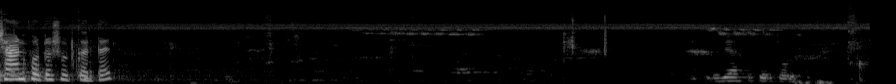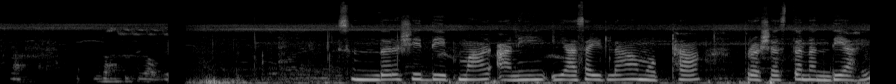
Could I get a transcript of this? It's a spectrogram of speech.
छान फोटोशूट करतायत. सुंदर अशी दीपमाळ आणि या साईडला मोठा प्रशस्त नंदी आहे.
